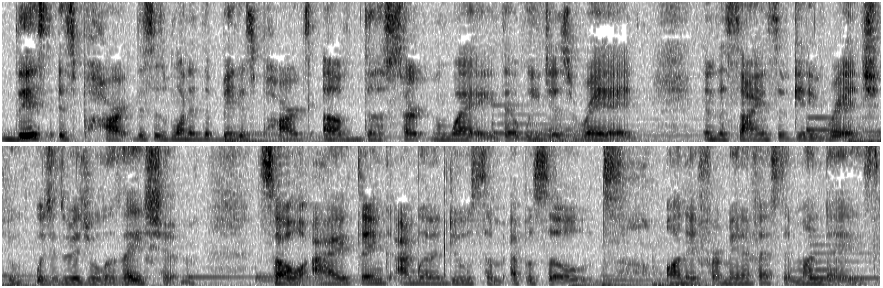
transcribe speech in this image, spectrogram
this is part this is one of the biggest parts of the certain way that we just read in the science of getting rich which is visualization. So i think i'm going to do some episodes on it for manifesting mondays.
